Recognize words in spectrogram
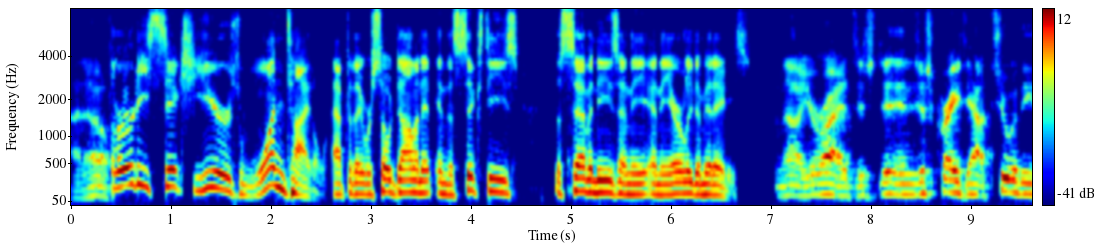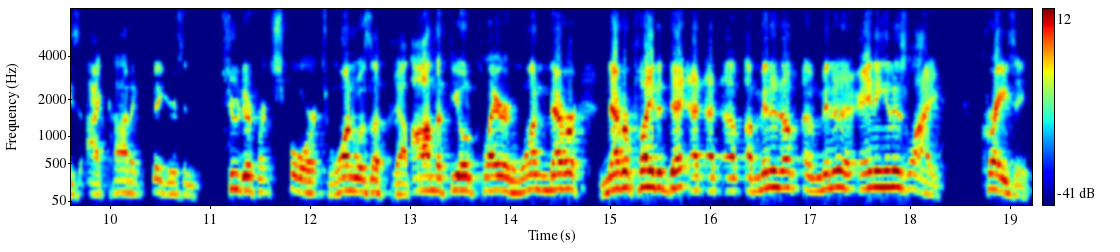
I know. 36 years, one title after they were so dominant in the 60s, the 70s, and the and the early to mid 80s. No, you're right. It's just it's just crazy how two of these iconic figures in two different sports. One was a Yep. on the field player, and one never never played a day a, a, a minute of a minute of inning in his life. Crazy.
